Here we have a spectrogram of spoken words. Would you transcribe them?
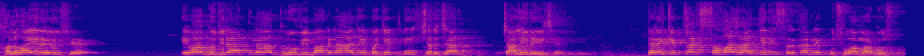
ઠલવાઈ રહ્યું છે. એવા ગુજરાતના ગૃહ વિભાગના આજે બજેટની ચર્ચા ચાલી રહી છે. ત્યારે કેટલાક સવાલ રાજ્યની સરકારને પૂછવા માગું છું.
